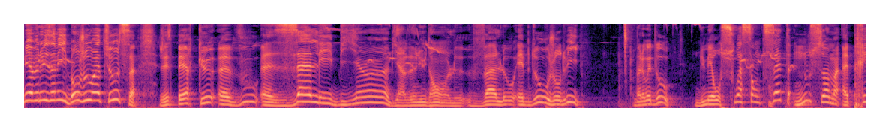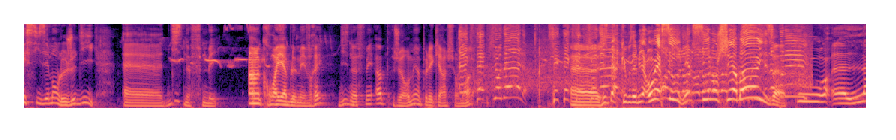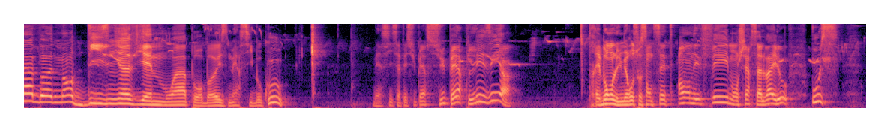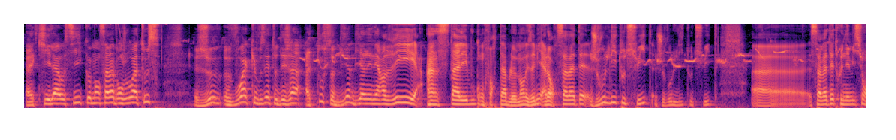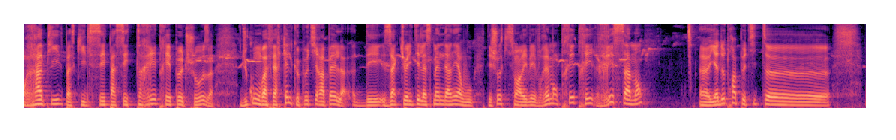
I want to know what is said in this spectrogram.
Bienvenue les amis, bonjour à tous. J'espère que euh, vous euh, allez bien, bienvenue dans le Valo Hebdo. Aujourd'hui. Valo Hebdo numéro 67, nous sommes euh, précisément le jeudi 19 mai. Incroyable mais vrai, 19 mai, hop, je remets un peu l'éclairage sur moi. Exceptionnel euh, J'espère que vous allez bien. Oh merci, Oh là là merci là mon cher Boys pour euh, l'abonnement 19e mois pour Boys. Merci beaucoup. Merci, ça fait super, super plaisir. Très bon, le numéro 67, en effet, mon cher Salva. Hello, Ous, euh, qui est là aussi. Comment ça va? Bonjour à tous. Je vois que vous êtes déjà à tous bien bien énervés. Installez-vous confortablement, les amis. Alors, ça va être, je vous le dis tout de suite, je vous le dis tout de suite. euh, ça va être une émission rapide parce qu'il s'est passé très très peu de choses. Du coup, on va faire quelques petits rappels des actualités de la semaine dernière ou des choses qui sont arrivées vraiment très très récemment. Euh, Il y a deux trois petites euh,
